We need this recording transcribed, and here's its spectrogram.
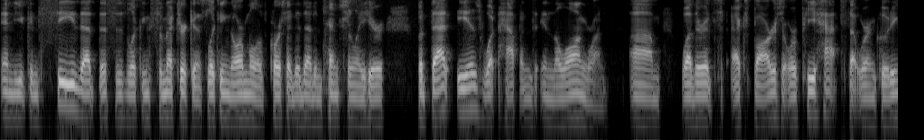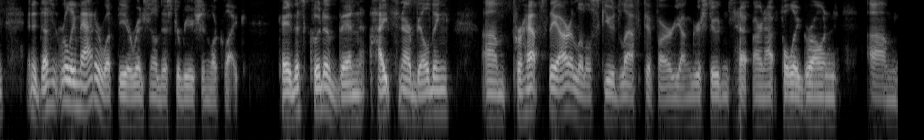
and you can see that this is looking symmetric and it's looking normal. Of course, I did that intentionally here, but that is what happens in the long run. Um, whether it's X bars or P hats that we're including, and it doesn't really matter what the original distribution looked like. Okay, this could have been heights in our building. Um, perhaps they are a little skewed left if our younger students ha- are not fully grown um,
